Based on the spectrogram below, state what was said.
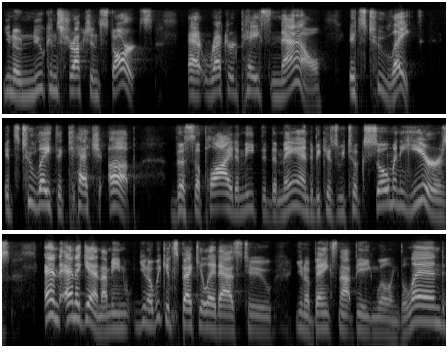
you know new construction starts at record pace now, it's too late. It's too late to catch up the supply to meet the demand because we took so many years. And and again, I mean, you know, we can speculate as to, you know, banks not being willing to lend,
